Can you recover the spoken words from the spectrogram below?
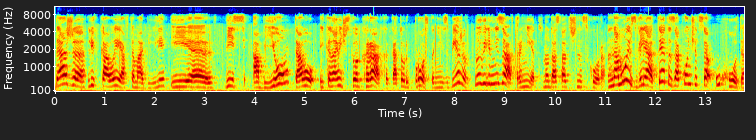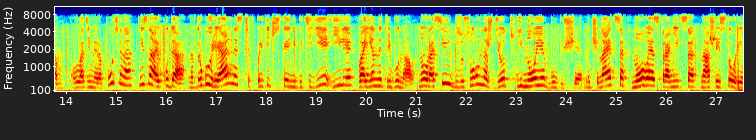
даже легковые автомобили. И э, весь объем того экономического краха, который просто неизбежен, ну, видим, не завтра, нет, но достаточно скоро. На мой взгляд, это закончится уходом Владимира Путина, не знаю куда, в другую реальность, в политическое небытие или военный трибунал. Но Россию, безусловно, ждет иное будущее. Начинается новая страница нашей истории.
